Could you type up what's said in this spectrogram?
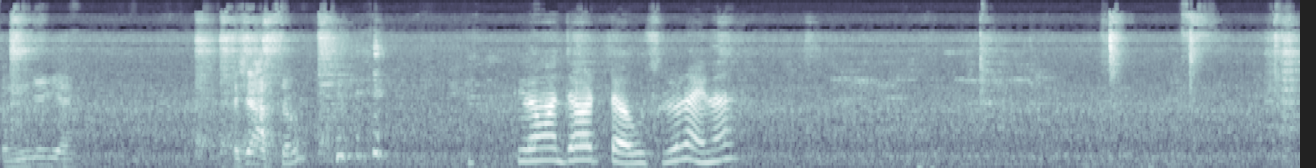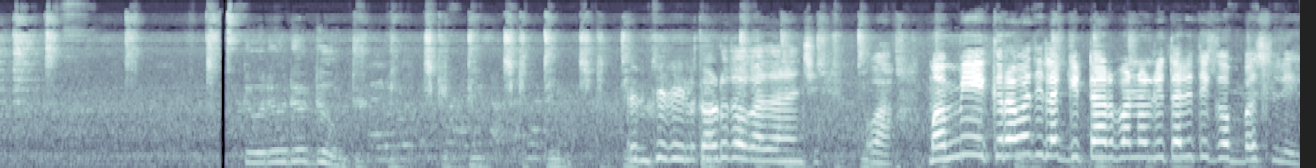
समजे घ्या. असतं तिला मजा वाटतं उचलू नाही ना? तुमची रील काढू दोघा जणांची? वा. मम्मी इकरावा तिला गिटार बनवली तरी ती गप बसली.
